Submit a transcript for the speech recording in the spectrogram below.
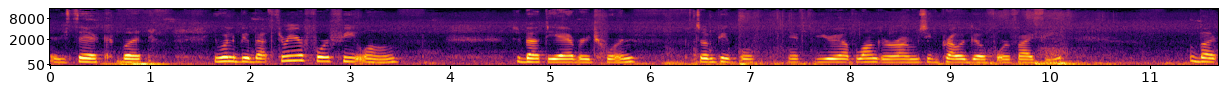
or thick, but you want to be about three or four feet long. It's about the average one. Some people if you have longer arms, you could probably go four or five feet. But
